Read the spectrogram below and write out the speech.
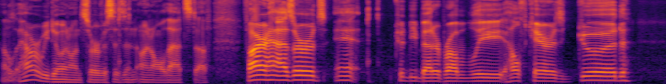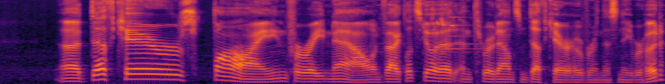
How, how are we doing on services and on all that stuff? Fire hazards, eh, could be better probably. Healthcare is good. Uh, death care's fine for right now. In fact, let's go ahead and throw down some death care over in this neighborhood.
